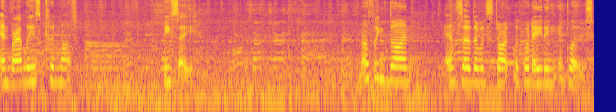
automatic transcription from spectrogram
And Bradlees could not be saved. Nothing done, and so they would start liquidating and close.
